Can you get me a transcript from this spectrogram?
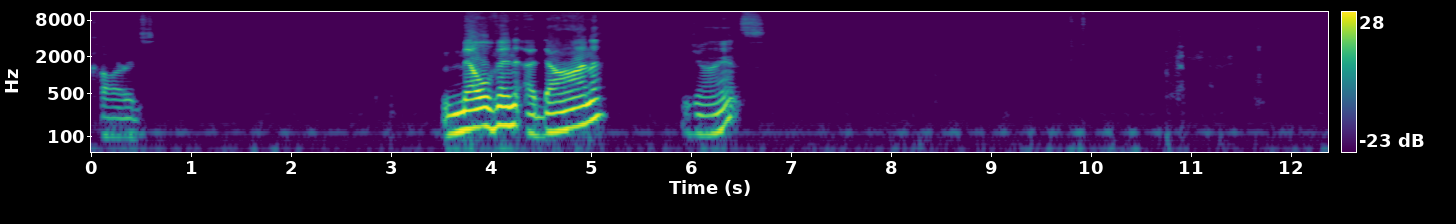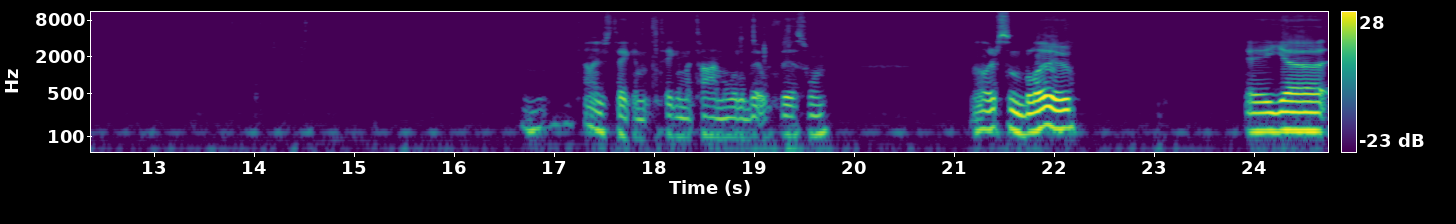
cards. Melvin Adon, Giants. Kind of just taking taking my time a little bit with this one. Well, there's some blue. A uh,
